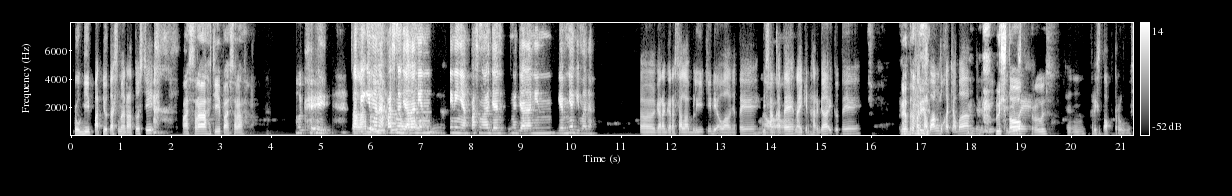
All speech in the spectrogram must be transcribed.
Rugi 4 juta 900, Ci. Pasrah, Ci, pasrah. Oke. Salah Tapi gimana pas ngejalanin ininya, pas ngejan- ngejalanin gamenya gimana? Eh, gara-gara salah beli Ci di awalnya teh Hmm, disangka teh naikin harga itu teh Oh, Ternyata buka beli, cabang buka cabang Ci. beli Jadi stok terus. heeh, restock terus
